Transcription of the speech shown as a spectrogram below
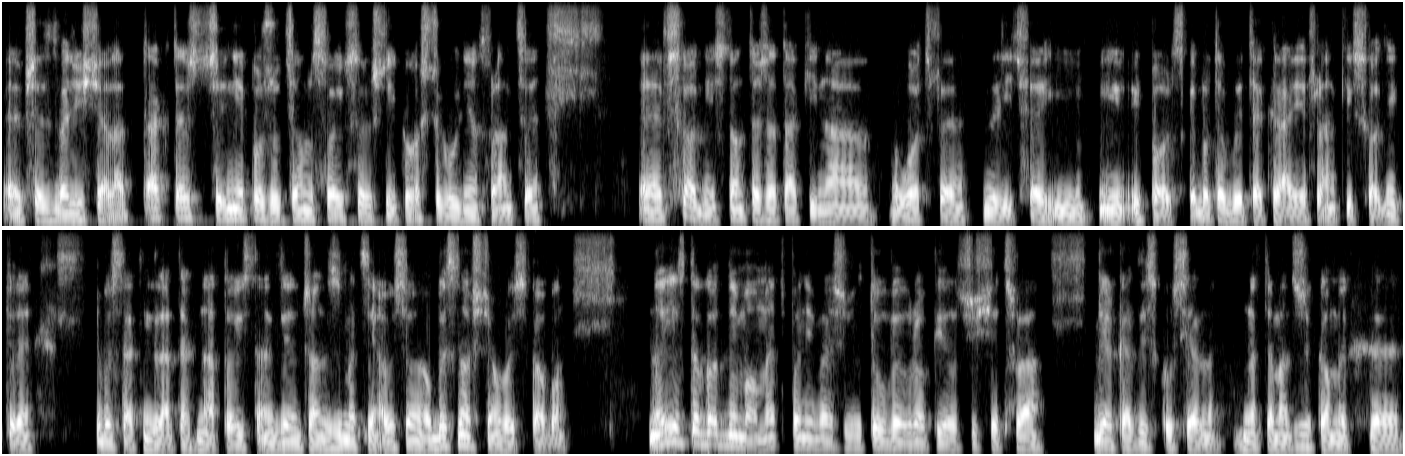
e, przez 20 lat, tak też nie porzucą swoich sojuszników, szczególnie w flance e, wschodniej. Stąd też ataki na Łotwę, Litwę i, i, i Polskę, bo to były te kraje flanki wschodniej, które w ostatnich latach NATO i Stany Zjednoczone wzmacniały swoją obecnością wojskową. No jest dogodny moment, ponieważ tu w Europie oczywiście trwa wielka dyskusja na, na temat rzekomych, e,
